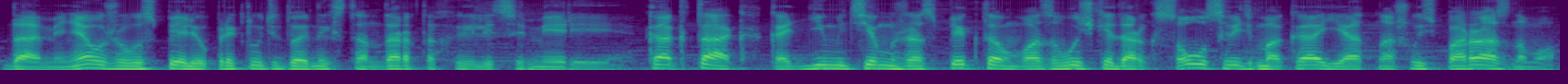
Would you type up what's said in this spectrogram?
Да, меня уже успели упрекнуть в двойных стандартах и лицемерии. Как так? К одним и тем же аспектам в озвучке Dark Souls Ведьмака я отношусь по-разному.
